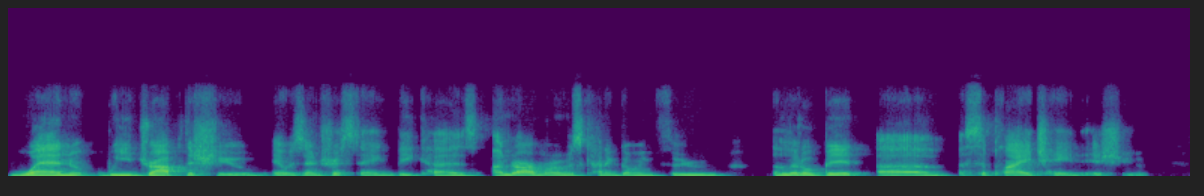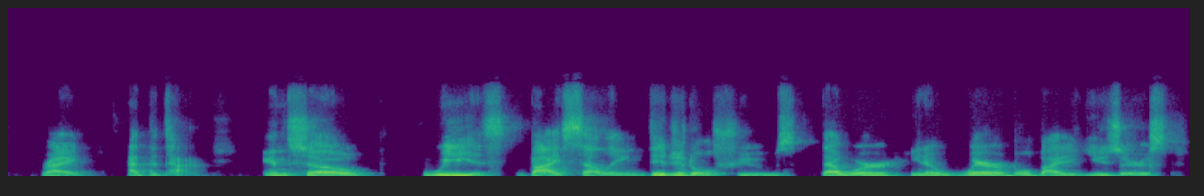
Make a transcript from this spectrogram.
when we dropped the shoe, it was interesting because Under Armour was kind of going through a little bit of a supply chain issue, right, at the time. And so we, by selling digital shoes that were, you know, wearable by users,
